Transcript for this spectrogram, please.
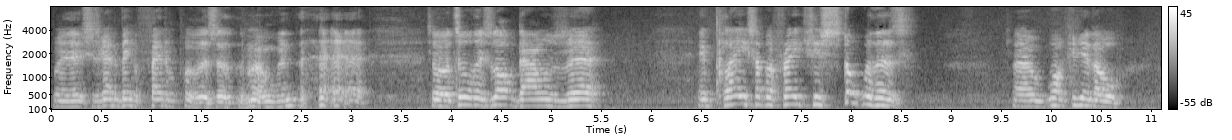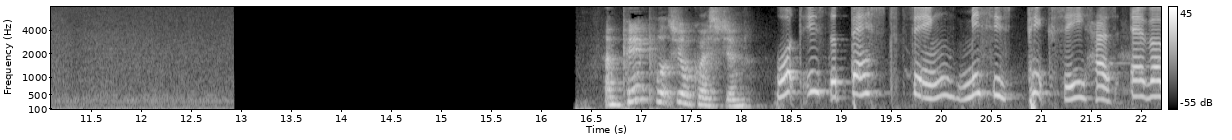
she's getting a bit fed up with us at the moment. so until this lockdown's uh, in place. I'm afraid she's stuck with us. So what can you do? And Pip, what's your question? What is the best thing Mrs. Pixie has ever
